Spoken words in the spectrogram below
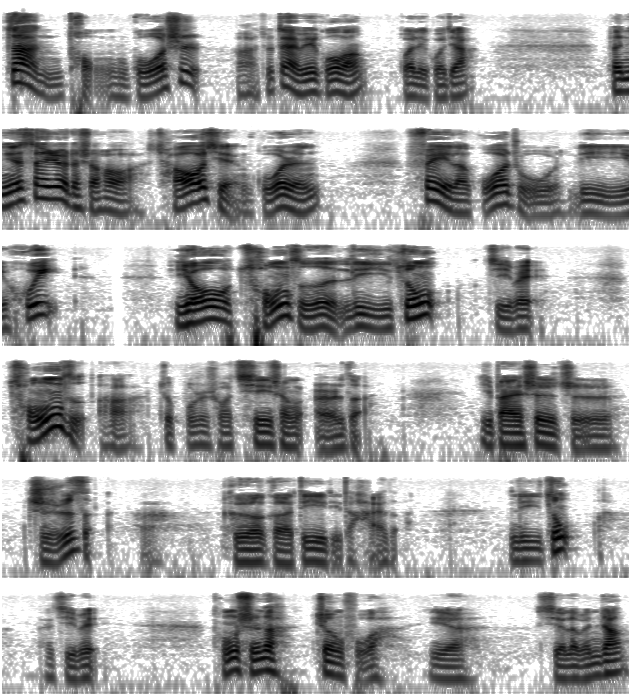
暂统国事啊，就代为国王管理国家。本年三月的时候啊，朝鲜国人废了国主李辉，由从子李宗继位。从子啊，就不是说亲生儿子，一般是指侄子啊，哥哥弟弟的孩子。李宗啊来继位，同时呢，政府啊也写了文章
